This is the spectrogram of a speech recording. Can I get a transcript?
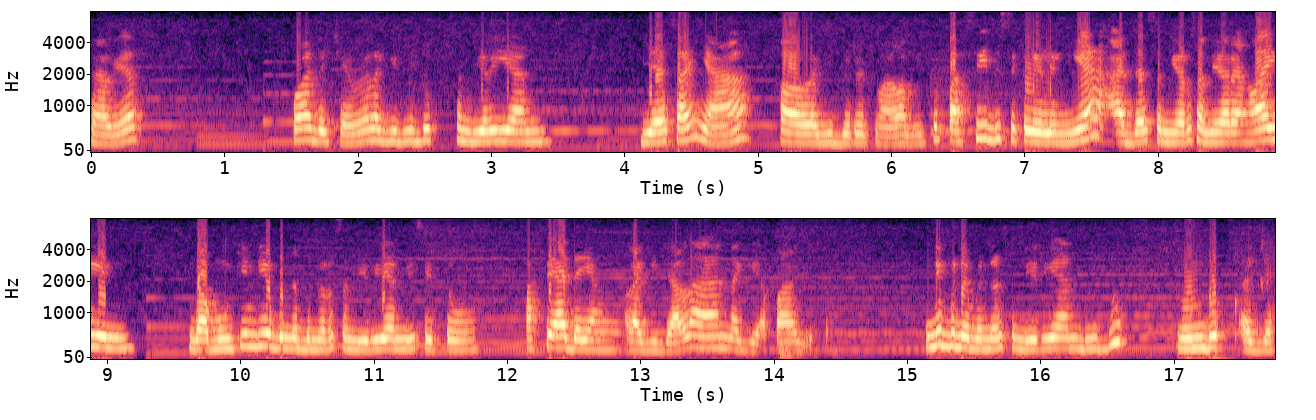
Saya lihat kok ada cewek lagi duduk sendirian? Biasanya kalau lagi jerit malam itu pasti di sekelilingnya ada senior-senior yang lain. Nggak mungkin dia bener-bener sendirian di situ. Pasti ada yang lagi jalan lagi apa gitu ini bener-bener sendirian duduk nunduk aja.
